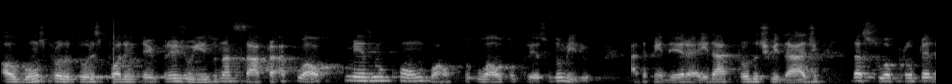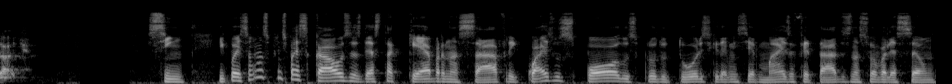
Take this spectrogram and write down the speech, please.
alguns produtores podem ter prejuízo na safra atual, mesmo com o alto, o alto preço do milho, a depender aí da produtividade da sua propriedade. Sim. E quais são as principais causas desta quebra na safra e quais os polos produtores que devem ser mais afetados na sua avaliação?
